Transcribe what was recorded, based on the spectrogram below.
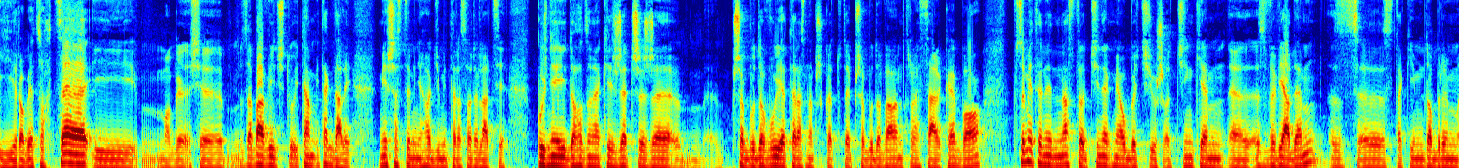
i robię co chcę i mogę się zabawić tu i tam i tak dalej. Miesza z tym, nie chodzi mi teraz o relacje. Później dochodzą jakieś rzeczy, że przebudowuję, teraz na przykład tutaj przebudowałem trochę salkę, bo w sumie ten 11 odcinek miał być już odcinkiem e, z wywiadem z, z takim dobrym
